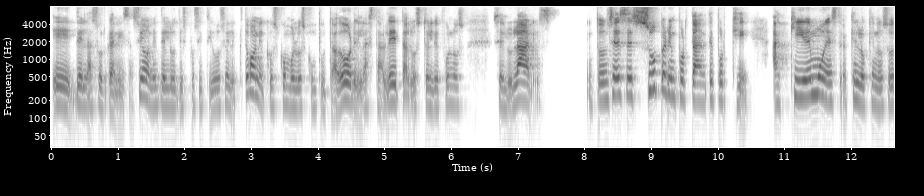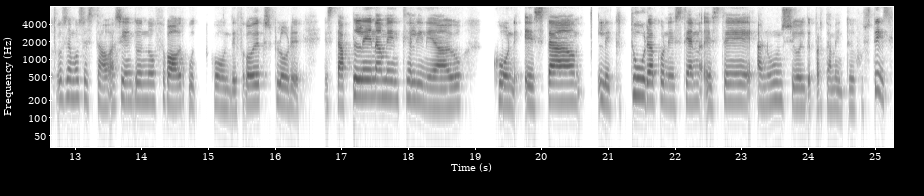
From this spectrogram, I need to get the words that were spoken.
eh, de las organizaciones, de los dispositivos electrónicos como los computadores, las tabletas, los teléfonos celulares. Entonces es súper importante porque aquí demuestra que lo que nosotros hemos estado haciendo en No Fraud con The Fraud Explorer está plenamente alineado con esta lectura con este, este anuncio del Departamento de Justicia.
